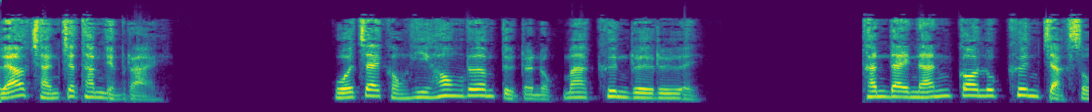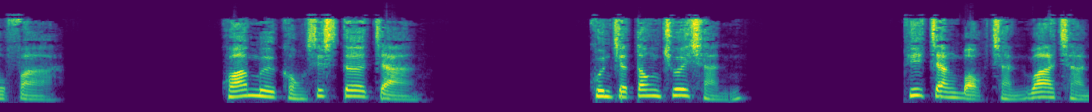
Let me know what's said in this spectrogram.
แล้วฉันจะทำอย่างไร หัวใจของฮีฮ่องเริ่มตื่นตระหนกมากขึ้นเรื่อยๆ ทันใดนั้นก็ลุกขึ้นจากโซฟา คว้ามือของซิสเตอร์จาง คุณจะต้องช่วยฉัน พี่จังบอกฉันว่าฉัน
